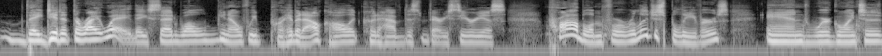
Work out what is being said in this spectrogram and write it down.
they did it the right way. They said, well, you know, if we prohibit alcohol, it could have this very serious problem for religious believers, and we're going to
